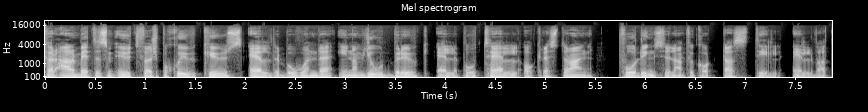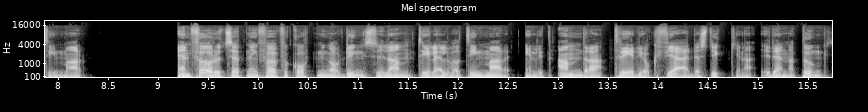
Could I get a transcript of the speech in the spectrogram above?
För arbete som utförs på sjukhus, äldreboende, inom jordbruk eller på hotell och restaurang får dygnsvilan förkortas till 11 timmar. En förutsättning för förkortning av dygnsvilan till 11 timmar enligt andra, tredje och fjärde styckena i denna punkt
